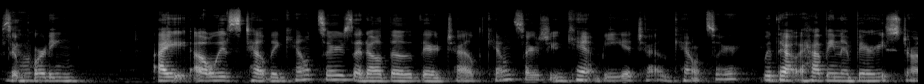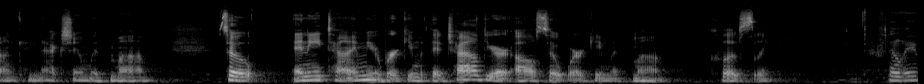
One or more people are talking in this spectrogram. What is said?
supporting I always tell the counselors that although they're child counselors, you can't be a child counselor without having a very strong connection with mom. So anytime you're working with a child, you're also working with mom closely. Definitely.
